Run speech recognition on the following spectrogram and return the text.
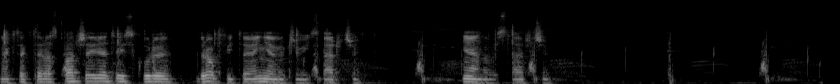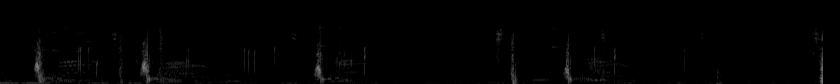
Jak tak teraz patrzę ile tej skóry dropi, to ja nie wiem czy mi starczy. Nie no wystarczy. W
